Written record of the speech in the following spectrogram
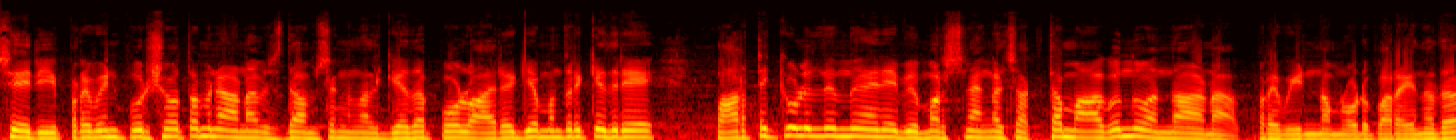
ശരി പ്രവീൺ പുരുഷോത്തമനാണ് വിശദാംശങ്ങൾ നൽകിയതപ്പോൾ ആരോഗ്യമന്ത്രിക്കെതിരെ പാർട്ടിക്കുള്ളിൽ നിന്ന് തന്നെ വിമർശനങ്ങൾ ശക്തമാകുന്നുവെന്നാണ് പ്രവീൺ നമ്മളോട് പറയുന്നത്.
